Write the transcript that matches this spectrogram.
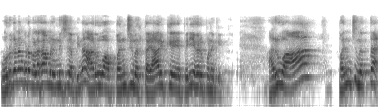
ஒரு கணம் கூட விலகாமல் நின்றுச்சு அப்படின்னா அருவா பஞ்சு மெத்த. யாருக்கு? பெரிய கருப்பனுக்கு. அருவா பஞ்சு மெத்த.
